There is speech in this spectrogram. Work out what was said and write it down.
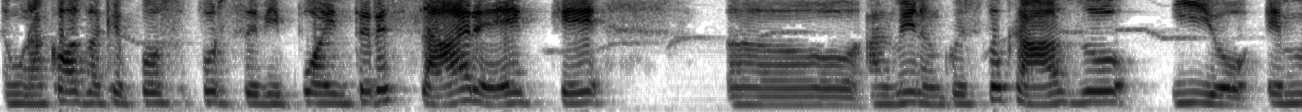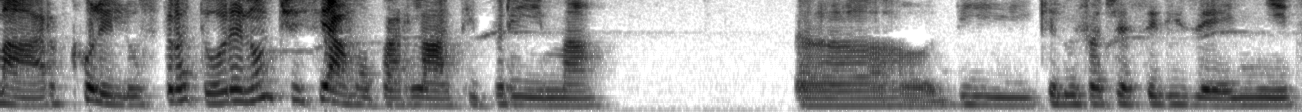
Una cosa che forse vi può interessare è che uh, almeno in questo caso, io e Marco, l'illustratore, non ci siamo parlati prima uh, di, che lui facesse i disegni.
